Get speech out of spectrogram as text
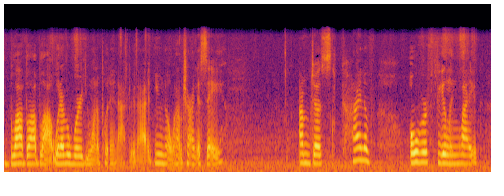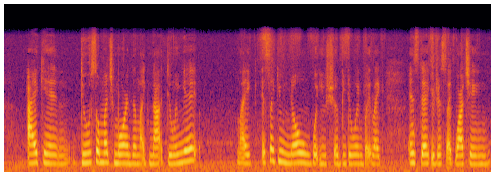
blah blah blah, whatever word you want to put in after that. You know what I'm trying to say. I'm just kind of over feeling like I can do so much more than like not doing it. Like it's like you know what you should be doing, but like instead you're just like watching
